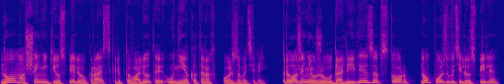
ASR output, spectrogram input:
но мошенники успели украсть криптовалюты у некоторых пользователей. Приложение уже удалили из App Store, но пользователи успели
